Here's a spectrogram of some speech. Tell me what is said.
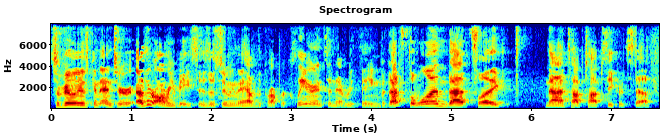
Civilians can enter other army bases, assuming they have the proper clearance and everything, but that's the one that's like, nah, top, top secret stuff.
